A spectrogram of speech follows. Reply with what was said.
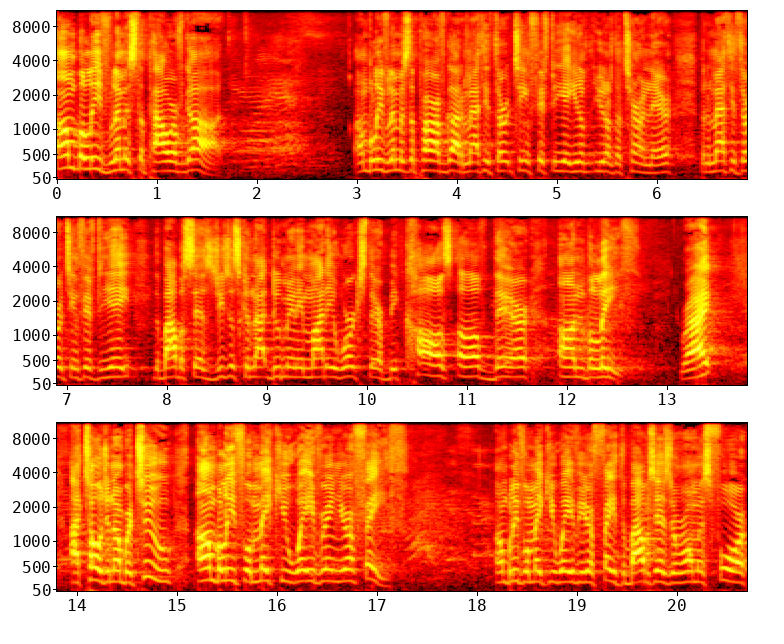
unbelief limits the power of God. Unbelief limits the power of God. In Matthew 13, 58, you don't, you don't have to turn there, but in Matthew 13, 58, the Bible says Jesus could not do many mighty works there because of their unbelief, right? I told you, number two, unbelief will make you waver in your faith. Unbelief will make you waver your faith. The Bible says in Romans 4,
